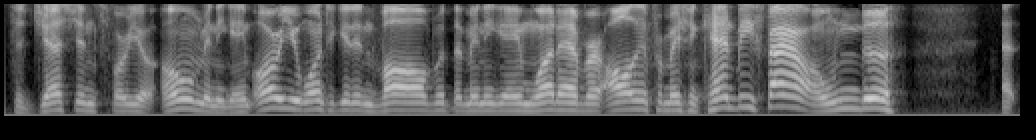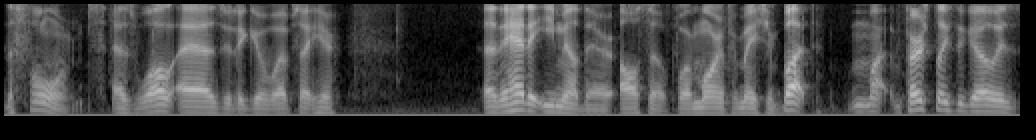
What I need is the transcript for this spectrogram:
suggestions for your own minigame, or you want to get involved with the minigame, whatever, all information can be found at the forums, as well as, did they give a website here? Uh, they had an email there also for more information. But my first place to go is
